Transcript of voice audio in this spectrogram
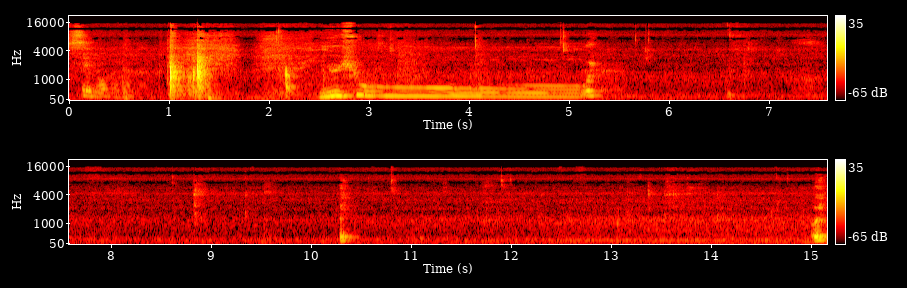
水分かよいしょおい。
